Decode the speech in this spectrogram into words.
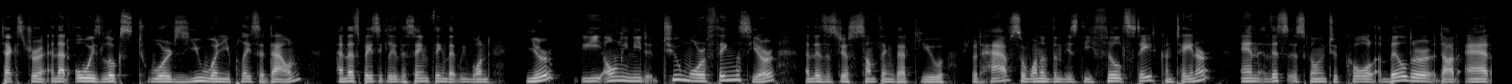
texture and that always looks towards you when you place it down. And that's basically the same thing that we want here. We only need two more things here, and this is just something that you should have. So one of them is the filled state container, and this is going to call builder.add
